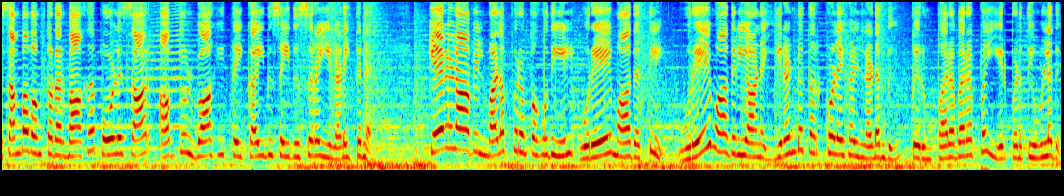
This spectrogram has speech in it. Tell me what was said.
சம்பவம் தொடர்பாக போலீசார் அப்துல் வாஹித்தை கைது செய்து சிறையில் அடைத்தனர். கேரளாவில் மலப்புரம் பகுதியில் ஒரே மாதத்தில் ஒரே மாதிரியான இரண்டு தற்கொலைகள் நடந்து பெரும் பரபரப்பை ஏற்படுத்தியுள்ளது.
